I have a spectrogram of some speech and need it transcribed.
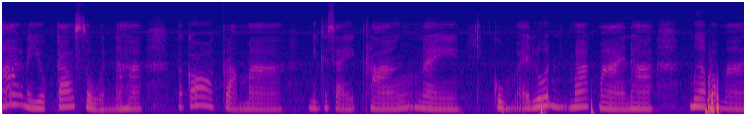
มากในยุค 90 นะคะ แล้วก็กลับมามีกระแสอีกครั้งในกลุ่มวัยรุ่นมากมายนะคะ เมื่อประมาณ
